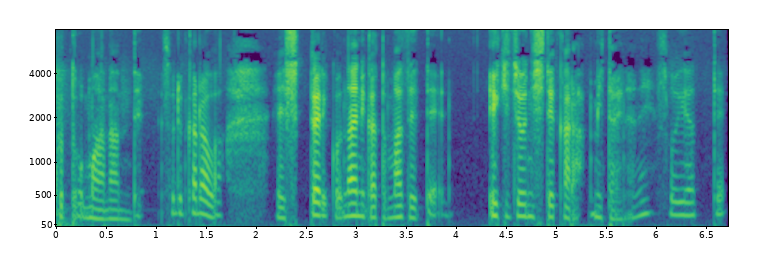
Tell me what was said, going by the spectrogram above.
ことを学んで、それからは、えしっかりこう何かと混ぜて液状にしてからみたいなね、そうやって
